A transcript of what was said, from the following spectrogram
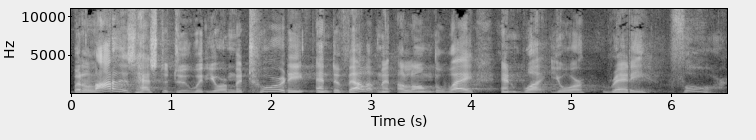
But a lot of this has to do with your maturity and development along the way and what you're ready for.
